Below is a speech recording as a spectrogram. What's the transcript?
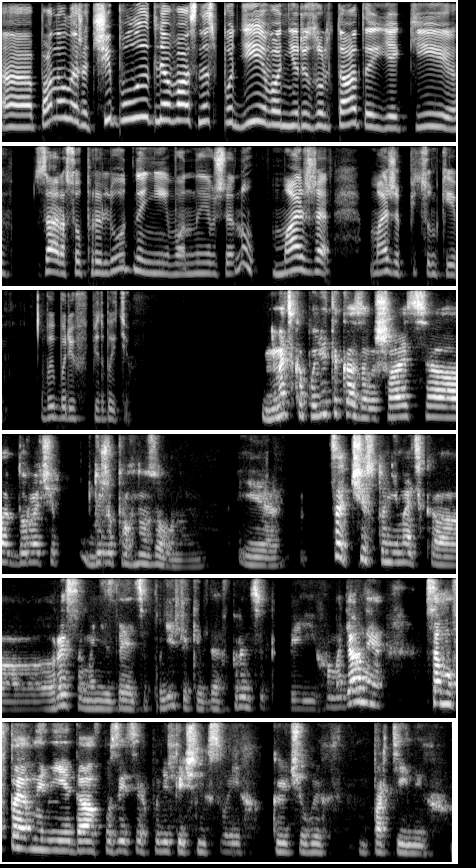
Е, Пане Олеже, чи були для вас несподівані результати, які зараз оприлюднені? Вони вже ну майже, майже підсумки виборів підбиті. Німецька політика залишається, до речі, дуже прогнозованою. І це чисто німецька риса, мені здається, політики, де, в принципі, і громадяни самовпевнені да, в позиціях політичних своїх ключових партійних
